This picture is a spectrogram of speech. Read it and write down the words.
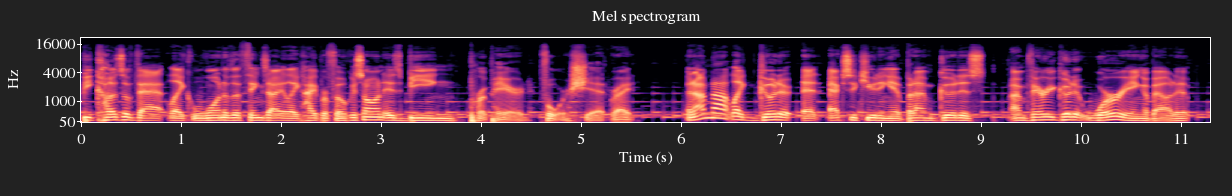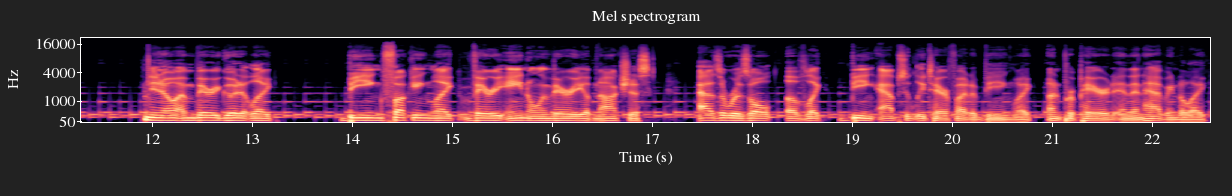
because of that, like one of the things I like hyper focus on is being prepared for shit, right? And I'm not like good at, at executing it, but I'm good as I'm very good at worrying about it. You know, I'm very good at like being fucking like very anal and very obnoxious as a result of like being absolutely terrified of being like unprepared and then having to like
